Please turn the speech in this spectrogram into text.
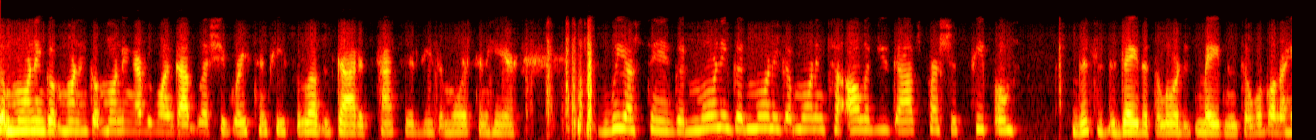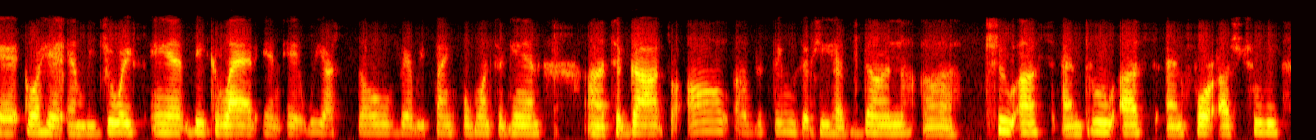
Good morning, good morning, good morning, everyone. God bless you. Grace and peace, The love of God. It's Pastor Azizah Morrison here. We are saying good morning, good morning, good morning to all of you, God's precious people. This is the day that the Lord has made, and so we're going to go ahead and rejoice and be glad in it. We are so very thankful once again uh, to God for all of the things that He has done uh, to us and through us and for us. Truly,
